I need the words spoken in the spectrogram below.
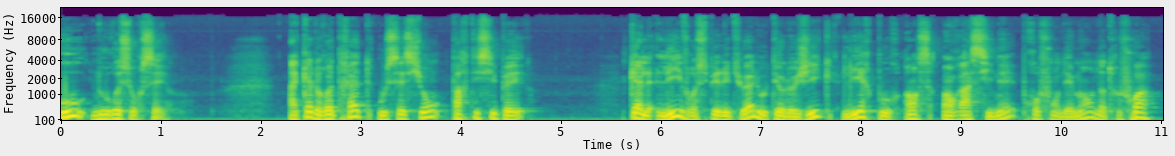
Où nous ressourcer? À quelle retraite ou session participer? Quel livre spirituel ou théologique lire pour enraciner profondément notre foi?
